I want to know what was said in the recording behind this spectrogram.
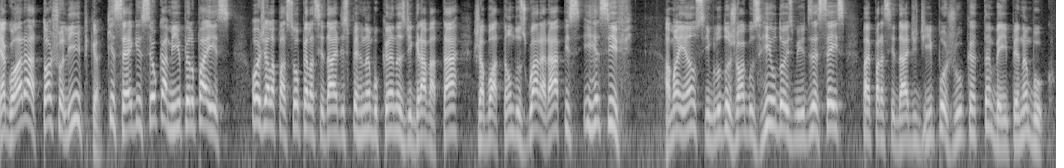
E agora a tocha olímpica, que segue seu caminho pelo país. Hoje ela passou pelas cidades pernambucanas de Gravatá, Jaboatão dos Guararapes e Recife. Amanhã, o símbolo dos Jogos Rio 2016 vai para a cidade de Ipojuca, também em Pernambuco.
